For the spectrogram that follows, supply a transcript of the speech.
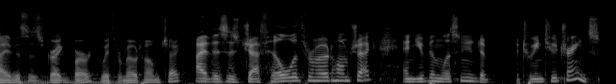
Hi, this is Greg Burke with Remote Home Check. Hi, this is Jeff Hill with Remote Home Check, and you've been listening to Between Two Trains.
